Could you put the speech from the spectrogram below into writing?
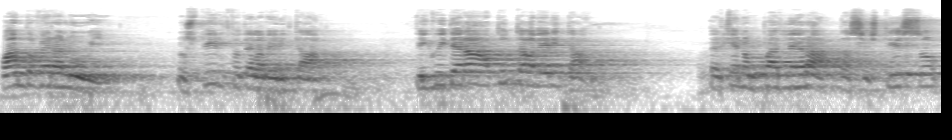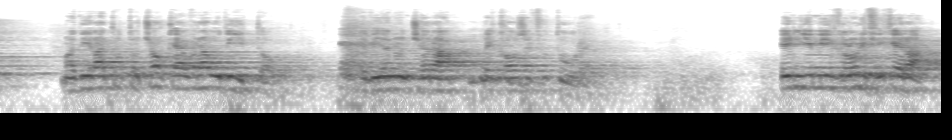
Quando verrà Lui, lo Spirito della verità, vi guiderà a tutta la verità, perché non parlerà da se stesso, ma dirà tutto ciò che avrà udito e vi annuncerà le cose future. Egli mi glorificherà,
